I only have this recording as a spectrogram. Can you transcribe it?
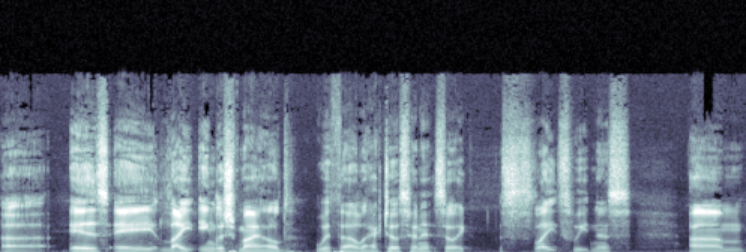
uh, is a light English mild with uh, lactose in it. So like slight sweetness. Um,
